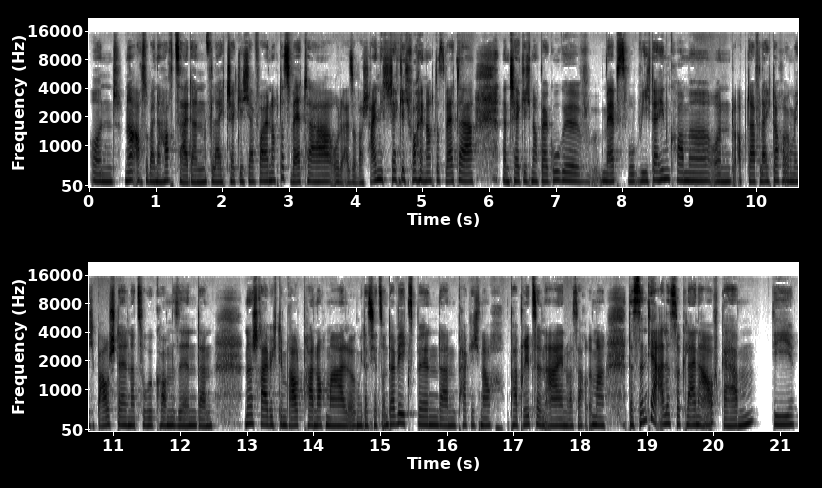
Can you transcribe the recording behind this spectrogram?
Und ne, auch so bei einer Hochzeit, dann vielleicht checke ich ja vorher noch das Wetter oder also wahrscheinlich checke ich vorher noch das Wetter, dann checke ich noch bei Google Maps, wo, wie ich da hinkomme und ob da vielleicht doch irgendwelche Baustellen dazu gekommen sind. Dann ne, schreibe ich dem Brautpaar nochmal irgendwie, dass ich jetzt unterwegs bin, dann packe ich noch ein paar Brezeln ein, was auch immer. Das sind ja alles so kleine Aufgaben, die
